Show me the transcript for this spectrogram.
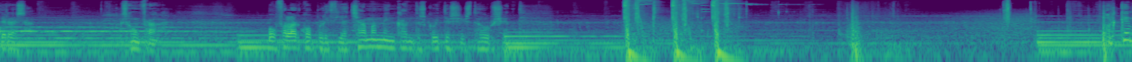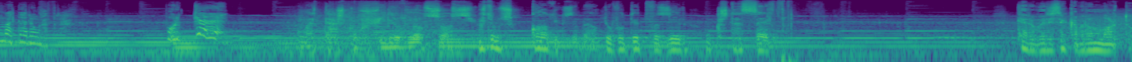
Teresa, son Fran. Vou falar coa policía. Chámame en canto escoites se está urxente. Por que mataron a Fran? Por quê? Mataste o filho do meu sócio. Nós temos códigos, Abel. Eu vou ter de fazer o que está certo. Quero ver esse cabrão morto.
